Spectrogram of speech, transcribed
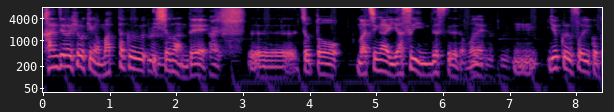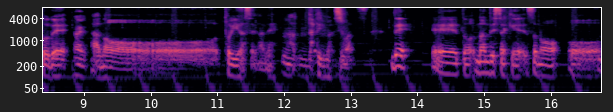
漢字の表記が全く一緒なんで、はい。うーちょっと間違いやすいんですけれどもね、うんうんうん。よくそういうことで、はい。あのー問い合わせがね、うんうんあったりはします。で、えっ、と何でしたっけ？その、お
